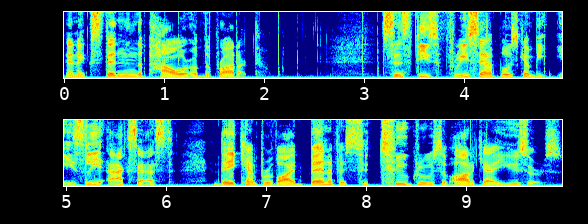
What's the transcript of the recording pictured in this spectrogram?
and extending the power of the product. Since these free samples can be easily accessed, they can provide benefits to two groups of AutoCAD users.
